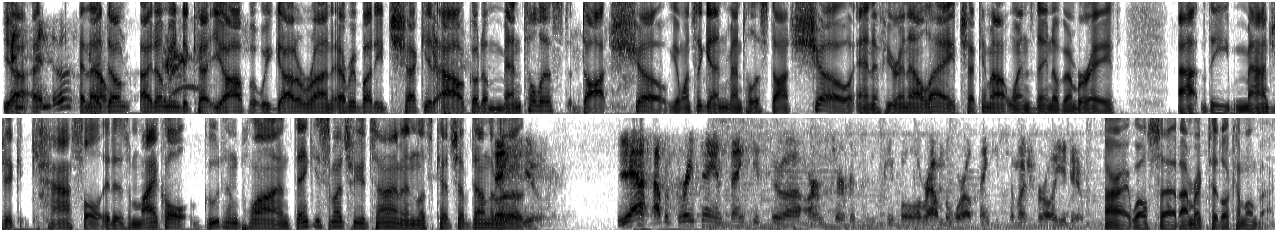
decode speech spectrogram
yeah, and, and, those, and I don't I don't mean to cut you off, but we got to run. Everybody, check it out. Go to mentalist.show. Yeah, once again, mentalist.show. And if you're in LA, check him out Wednesday, November 8th at the Magic Castle. It is Michael Gutenplan. Thank you so much for your time, and let's catch up down the thank road. Thank you. Yeah, have a great day, and thank you to uh, armed services people around the world. Thank you so much for all you do. All right, well said. I'm Rick Tittle. Come on back.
